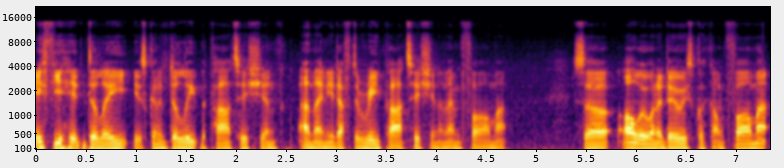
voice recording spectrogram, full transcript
If you hit delete it's going to delete the partition and then you'd have to repartition and then format. So all we want to do is click on format.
